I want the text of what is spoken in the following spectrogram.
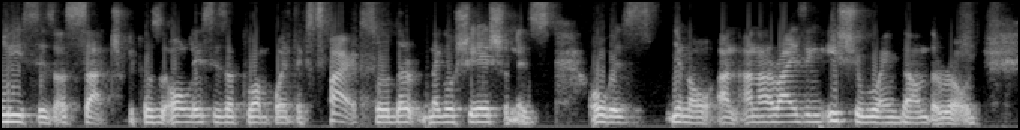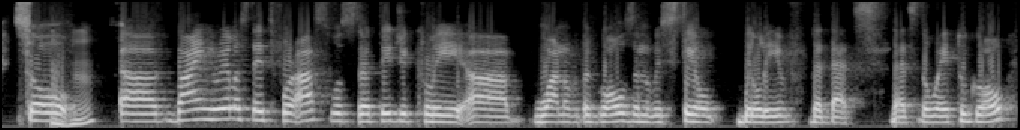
leases as such because all leases at one point expire so the negotiation is always you know an, an arising issue going down the road so mm-hmm. Uh, buying real estate for us was strategically uh, one of the goals and we still believe that that's that's the way to go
